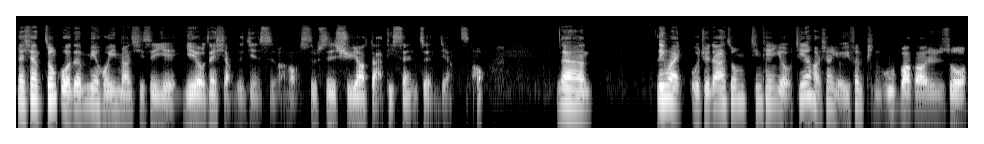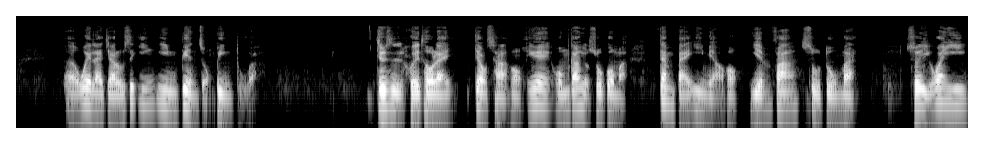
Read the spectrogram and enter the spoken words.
那像中国的灭活疫苗，其实也也有在想这件事嘛，吼，是不是需要打第三针这样子，吼？那另外，我觉得阿中今天有，今天好像有一份评估报告，就是说，呃，未来假如是因应变种病毒啊，就是回头来调查，吼，因为我们刚刚有说过嘛，蛋白疫苗，吼，研发速度慢，所以万一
